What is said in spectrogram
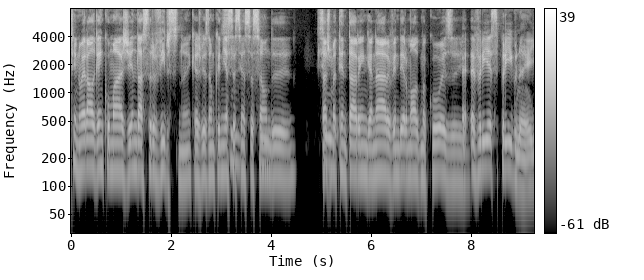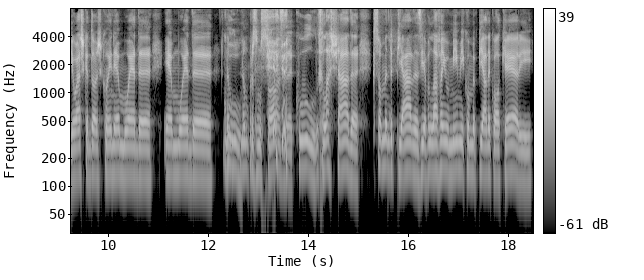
Sim, não era alguém com uma agenda a servir-se, não é? Que às vezes é um bocadinho sim, essa sensação sim. de Estás-me a tentar enganar, a vender-me alguma coisa. E... Haveria esse perigo, não é? E eu acho que a Dogecoin é a moeda, é a moeda cool. não, não presunçosa, cool, relaxada, que só manda piadas e lá vem o Mimi com uma piada qualquer e,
